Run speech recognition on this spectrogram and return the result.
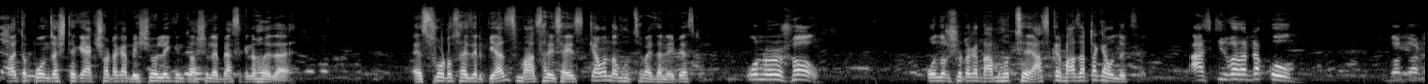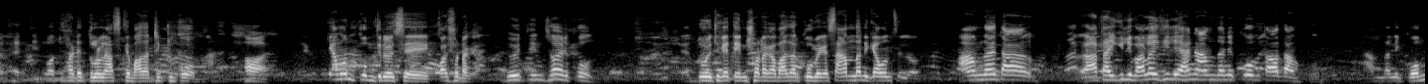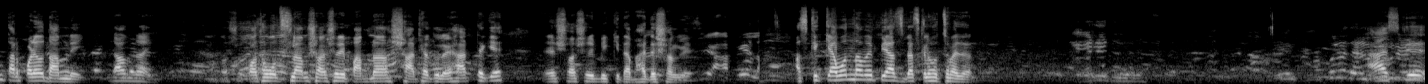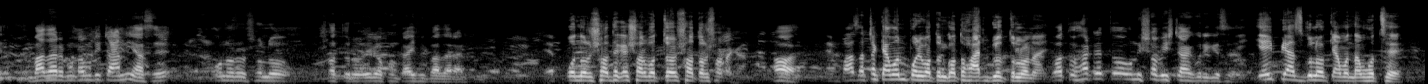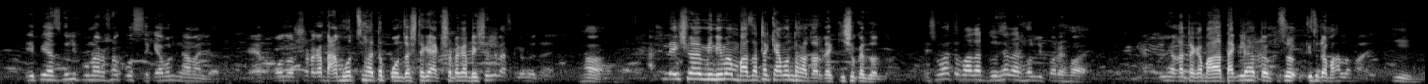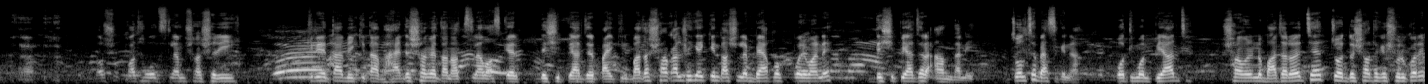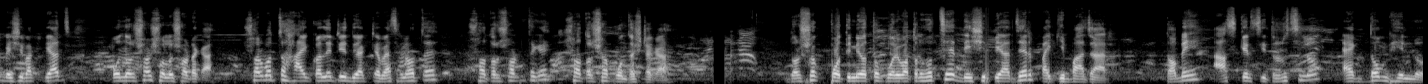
হয়তো পঞ্চাশ থেকে একশো টাকা বেশি হলে কিন্তু আসলে বেচা কেনা হয়ে যায়। ছোট সাইজের পেঁয়াজ মাঝারি সাইজ কেমন দাম হচ্ছে ভাই জানেন এই পেঁয়াজটা? পনেরোশো। পনেরোশো টাকা দাম হচ্ছে। আজকের বাজারটা কেমন দেখছে আজকের বাজারটা কম। গত হাটের তুলনায়। আজকে বাজারটা একটু কম। হয়। কেমন কমতি রয়েছে? কয়শো টাকা? দুই তিনশো এর কম। দুই থেকে তিনশো টাকা বাজার কমে গেছে। আমদানি কেমন ছিল? আমদানি তা আটাইগুলি ভালোই ছিল। এখানে আমদানি কম তাও দাম কম। আমদানি কম তারপরেও দাম নেই। দাম নাই। কথা বলছিলাম সরাসরি পাবনা সাথে তুলে হাট থেকে। সরাসরি বিক্রেতা ভাইদের সঙ্গে। আজকে কেমন দামে পেঁয়াজ বেচকেনা হচ্ছে ভাইজান? আজকে বাজার মোটামুটি টানই আছে পনেরো ষোলো সতেরো এরকম টাইপের বাজার আর কি। পনেরোশো থেকে সর্বোচ্চ সতেরোশো টাকা। হয়। বাজারটা কেমন পরিবর্তন? গত হাটগুলোর তুলনায়। গত হাটে তো উনিশশো বিশ টাকা করে গেছে। এই পেঁয়াজগুলো কেমন দাম হচ্ছে? এই পেঁয়াজগুলি পনেরোশো করছে কেবল নামাইল। পনেরোশো টাকা দাম হচ্ছে হয়তো পঞ্চাশ থেকে একশো টাকা বেশি হলে হয়ে যায়। হ্যাঁ। আসলে এই সময় মিনিমাম বাজারটা কেমন থাকা দরকার কৃষকের জন্য? এ সময় তো বাজার দুই হাজার হলি পরে হয়। দুই হাজার টাকা বাজার থাকলে হয়তো কিছু কিছুটা ভালো হয়। হুম। দর্শক কথা বলছিলাম সরাসরি ক্রেতা বিক্রেতা ভাইদের সঙ্গে জানাচ্ছিলাম আজকের দেশি পেঁয়াজের পাইকারি বাজার। সকাল থেকে কিন্তু আসলে ব্যাপক পরিমাণে দেশি পেঁয়াজের আমদানি। চলছে বেচা কিনা? প্রতিমন পেঁয়াজ সর্বনিম্ন বাজার রয়েছে চোদ্দশো থেকে শুরু করে বেশিরভাগ পেঁয়াজ পনেরোশো ষোলোশো টাকা। সর্বোচ্চ হাই কোয়ালিটি দু একটা বেচা কেনা হচ্ছে সতেরোশো থেকে সতেরোশো পঞ্চাশ টাকা। দর্শক, প্রতিনিয়ত পরিবর্তন হচ্ছে দেশি পেঁয়াজের পাইকি বাজার। তবে আজকের চিত্রটা ছিল একদম ভিন্ন।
